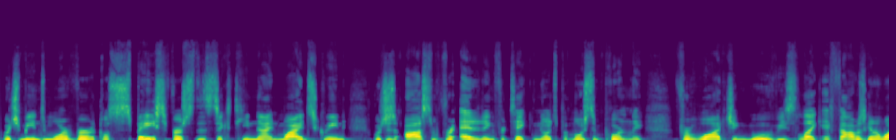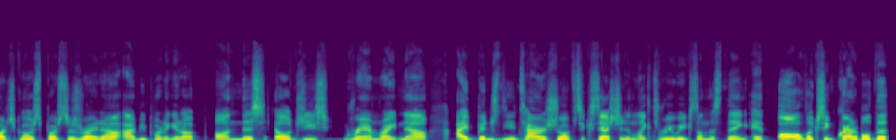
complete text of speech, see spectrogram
which means more vertical space versus the 16:9 widescreen, which is awesome for editing, for taking notes, but most importantly, for watching movies. Like if I was gonna watch Ghostbusters right now, I'd be putting it up on this LG Gram right now. I binged the entire show of Succession in like three weeks on this thing. It all looks incredible. The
